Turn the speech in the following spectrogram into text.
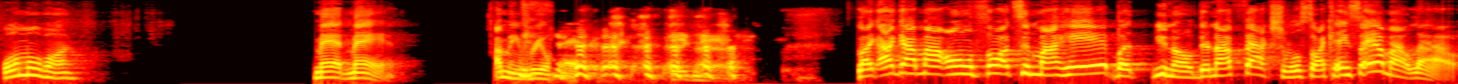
We'll move on. Mad, mad. I mean, real mad. Big mad. Like I got my own thoughts in my head, but you know they're not factual, so I can't say them out loud.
